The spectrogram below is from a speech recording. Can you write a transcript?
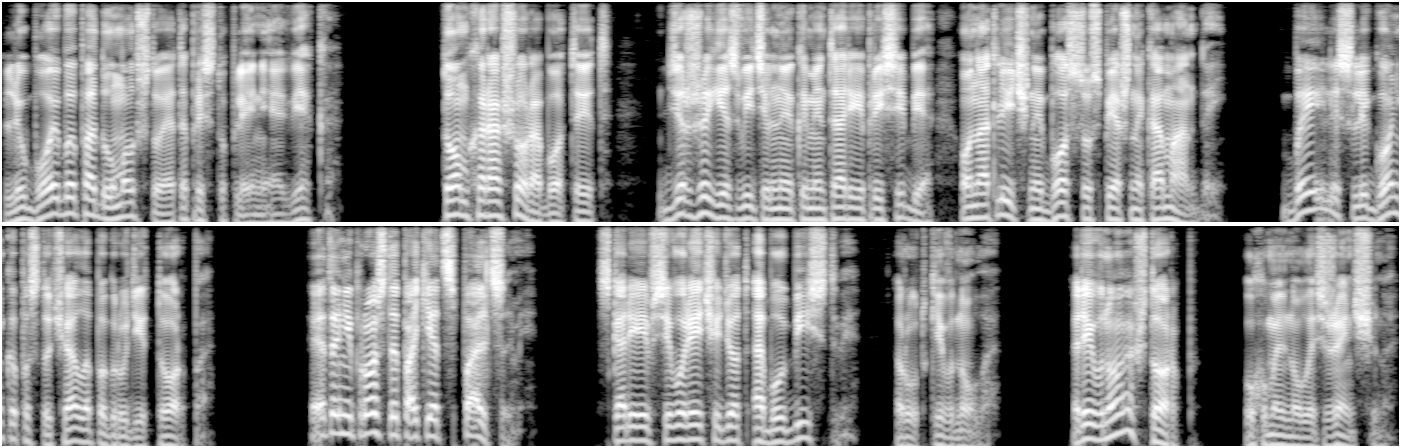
«Любой бы подумал, что это преступление века». «Том хорошо работает. Держи язвительные комментарии при себе. Он отличный босс с успешной командой». Бейлис легонько постучала по груди Торпа. «Это не просто пакет с пальцами. Скорее всего, речь идет об убийстве», — Рут кивнула. «Ревнуешь, Торп?» — ухмыльнулась женщина.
